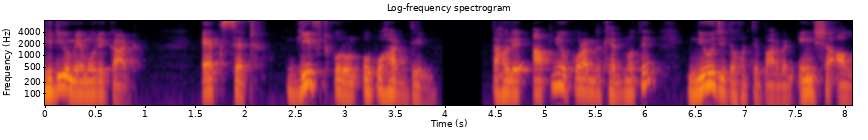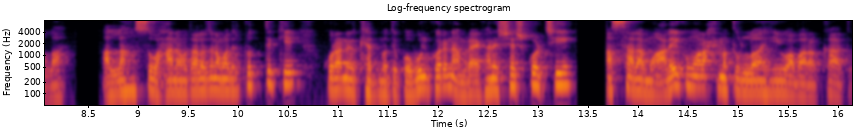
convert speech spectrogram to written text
ভিডিও মেমোরি কার্ড। এক সেট গিফট করুন উপহার দিন। তাহলে আপনিও কোরআনের খেদমতে নিয়োজিত হতে পারবেন ইনশা আল্লাহ আল্লাহ সুবাহানতালা যেন আমাদের প্রত্যেককে কোরআনের খেদমতে কবুল করেন। আমরা এখানে শেষ করছি। আসসালামু আলাইকুম রহমতুল্লাহি ওবরাকাতু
